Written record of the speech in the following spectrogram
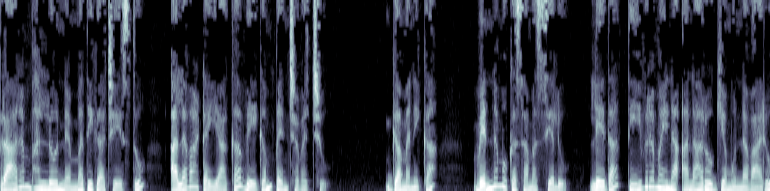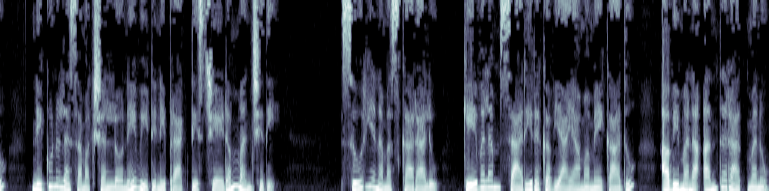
ప్రారంభంలో నెమ్మదిగా చేస్తూ అలవాటయ్యాక వేగం పెంచవచ్చు. గమనిక. వెన్నెముక సమస్యలు లేదా తీవ్రమైన అనారోగ్యమున్నవారు నిపుణుల సమక్షంలోనే వీటిని ప్రాక్టీస్ చేయడం మంచిది. సూర్య నమస్కారాలు కేవలం శారీరక వ్యాయామమే కాదు అవి మన అంతరాత్మను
